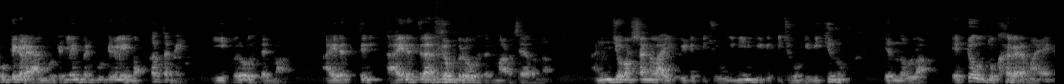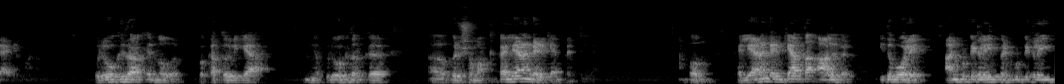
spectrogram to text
കുട്ടികളെ ആൺകുട്ടികളെയും പെൺകുട്ടികളെയും ഒക്കെ തന്നെ ഈ പുരോഹിതന്മാർ ആയിരത്തിൽ ആയിരത്തിലധികം പുരോഹിതന്മാർ ചേർന്ന് അഞ്ചു വർഷങ്ങളായി പീഡിപ്പിച്ചു ഇനിയും പീഡിപ്പിച്ചുകൊണ്ടിരിക്കുന്നു എന്നുള്ള ഏറ്റവും ദുഃഖകരമായ കാര്യമാണ്. പുരോഹിതർ എന്നത് ഇപ്പൊ കത്തോലിക്ക പുരോഹിതർക്ക് പുരുഷന്മാർക്ക് കല്യാണം കഴിക്കാൻ പറ്റില്ല. അപ്പം കല്യാണം കഴിക്കാത്ത ആളുകൾ ഇതുപോലെ ആൺകുട്ടികളെയും പെൺകുട്ടികളെയും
